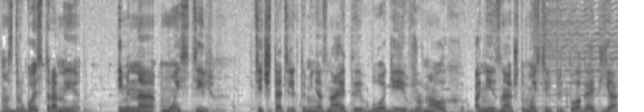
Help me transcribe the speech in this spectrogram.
С другой стороны, именно мой стиль, те читатели, кто меня знает и в блоге, и в журналах, они знают, что мой стиль предполагает я.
